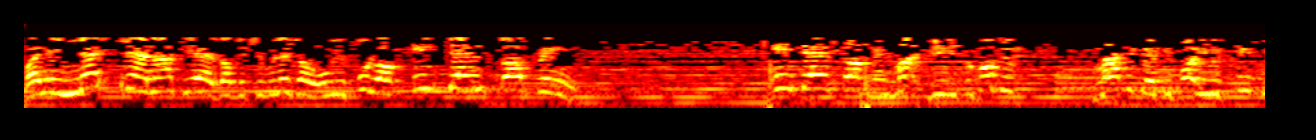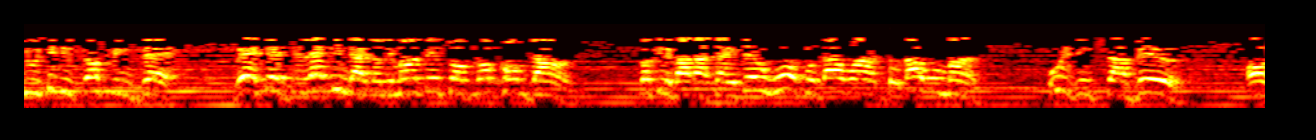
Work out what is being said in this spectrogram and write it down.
But in the next three and a half years of the tribulation will be full of intense suffering. Intense suffering. If you go to Matthew 24, you will see, you will see the suffering there. Where it says, the legend that on the mountain top not come down. Talking about that time. He said, Woe to that one, to that woman who is in travail or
